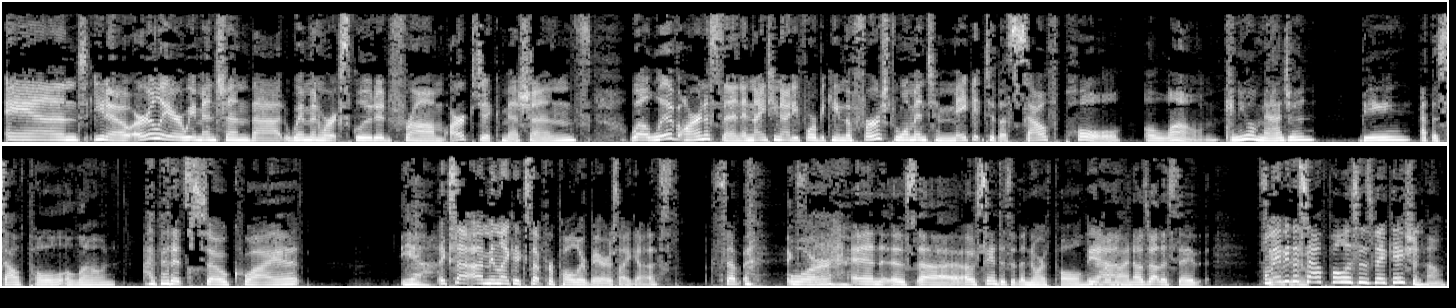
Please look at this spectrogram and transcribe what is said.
And, you know, earlier we mentioned that women were excluded from Arctic missions. Well, Liv Arnesen in 1994 became the first woman to make it to the South Pole alone. Can you imagine being at the South Pole alone? I bet it's so quiet. Yeah. Except, I mean, like, except for polar bears, I guess. Except, Or and uh, oh, Santa's at the North Pole. Yeah. Never mind. I was about to say. well, maybe the South Pole is his vacation home.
